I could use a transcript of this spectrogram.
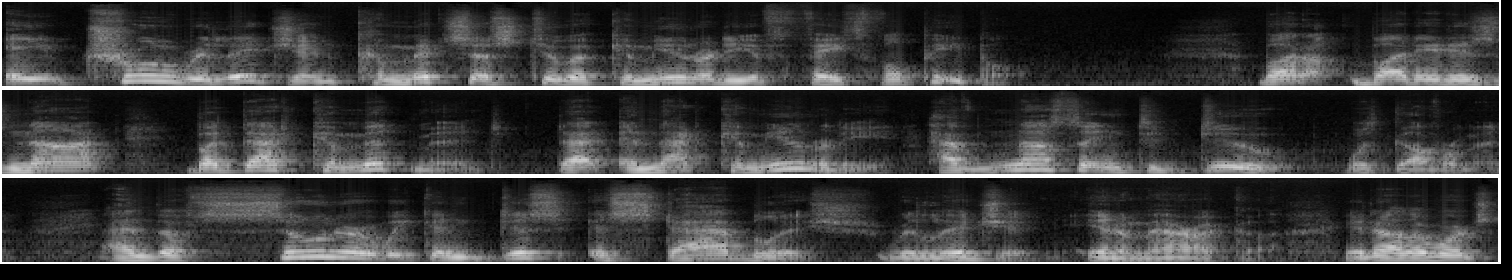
a true religion commits us to a community of faithful people. But but it is not but that commitment that and that community have nothing to do with government. And the sooner we can disestablish religion in America, in other words,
